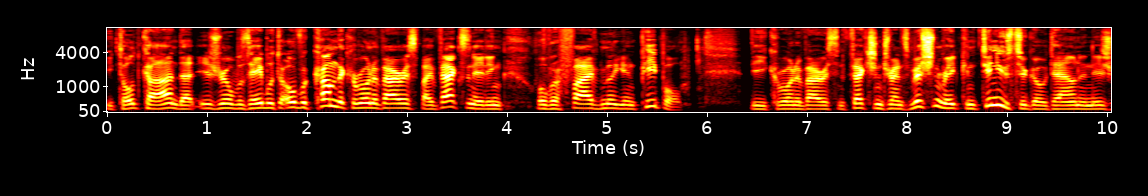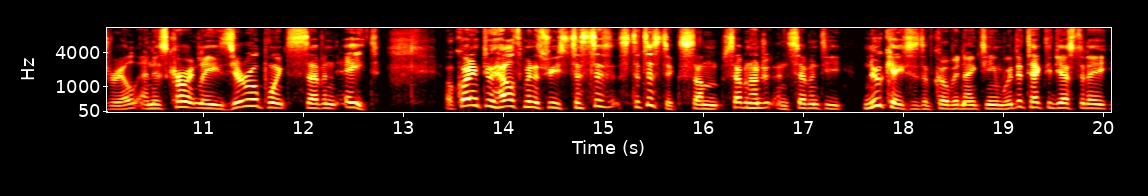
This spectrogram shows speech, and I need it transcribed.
He told Kan that Israel was able to overcome the coronavirus by vaccinating over 5 million people. The coronavirus infection transmission rate continues to go down in Israel and is currently 0.78. According to Health Ministry statistics, some 770 new cases of COVID 19 were detected yesterday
